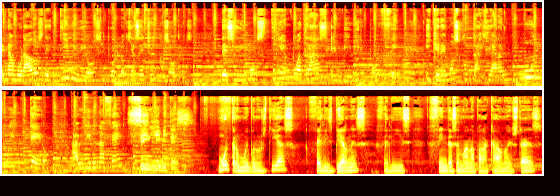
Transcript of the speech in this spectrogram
enamorados de ti, mi Dios, por lo que has hecho en nosotros. Decidimos tiempo atrás en vivir por fe y queremos contagiar al mundo entero a vivir una fe sin límites. Muy pero muy buenos días, feliz viernes, feliz fin de semana para cada uno de ustedes.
